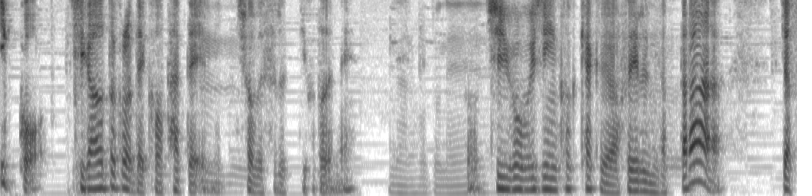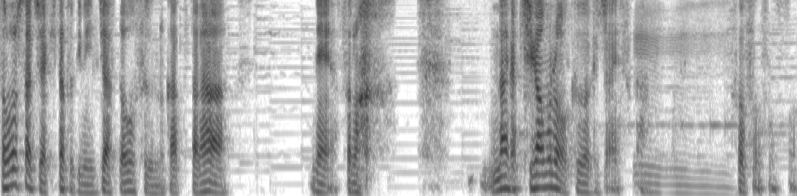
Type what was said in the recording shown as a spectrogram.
一個違うところで、こう、縦に勝負するっていうことでね。なるほどね。そう、中国人顧客が増えるんだったら、じゃあその人たちが来た時に、じゃあどうするのかって言ったら、ね、その、なんか違うものを食うわけじゃないですか。うん。そうそうそうそう。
